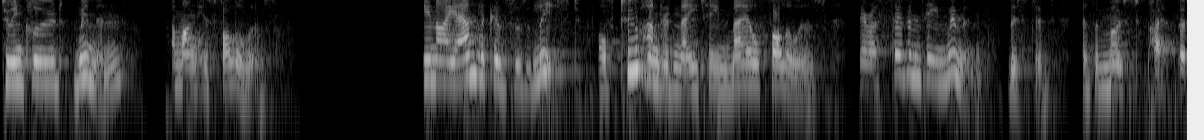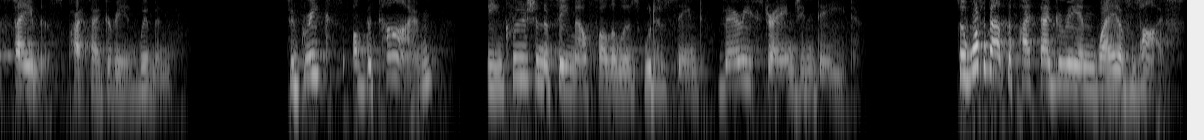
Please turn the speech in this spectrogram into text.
to include women among his followers. In Iamblichus's list of 218 male followers, there are 17 women listed as the most famous Pythagorean women. To Greeks of the time, the inclusion of female followers would have seemed very strange indeed. So, what about the Pythagorean way of life?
